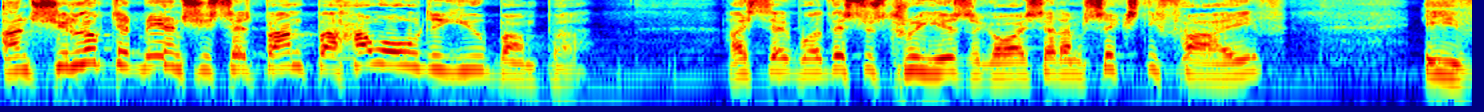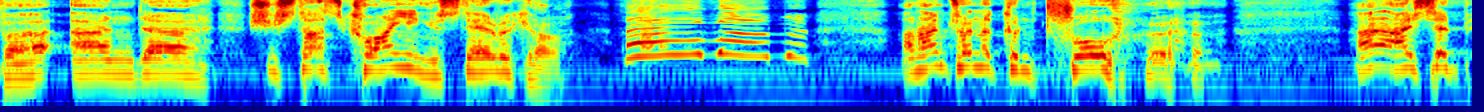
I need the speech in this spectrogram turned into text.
And she looked at me and she says, Bumper, how old are you, Bumper? I said, Well, this was three years ago. I said, I'm 65, Eva. And uh, she starts crying hysterical. And I'm trying to control her. And I said,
